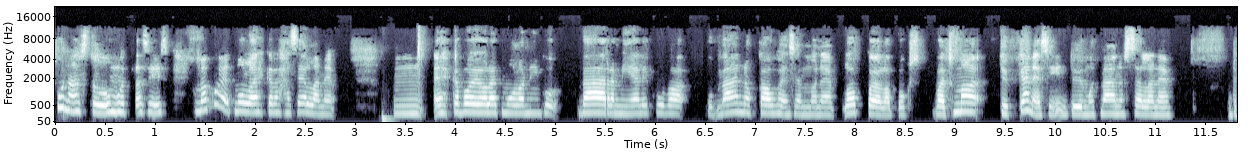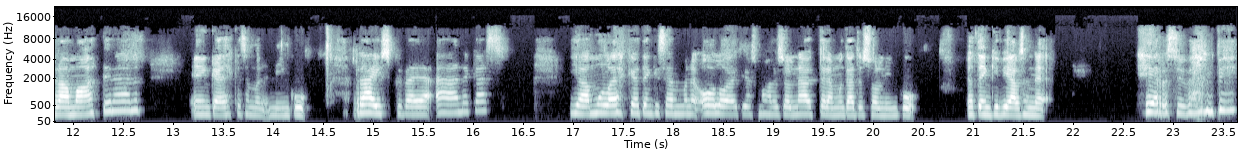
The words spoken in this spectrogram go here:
punastuu, mutta siis mä koen, että mulla on ehkä vähän sellainen, mm, ehkä voi olla, että mulla on niin kuin väärä mielikuva, kun mä en ole kauhean semmoinen loppujen lopuksi, vaikka mä tykkään esiintyä, mutta mä en ole sellainen dramaattinen, enkä ehkä semmoinen niin räiskyvä ja äänekäs. Ja mulla on ehkä jotenkin semmoinen olo, että jos mä haluaisin olla näyttelijä, mun täytyisi olla niin kuin jotenkin vielä semmoinen hersyvämpi.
